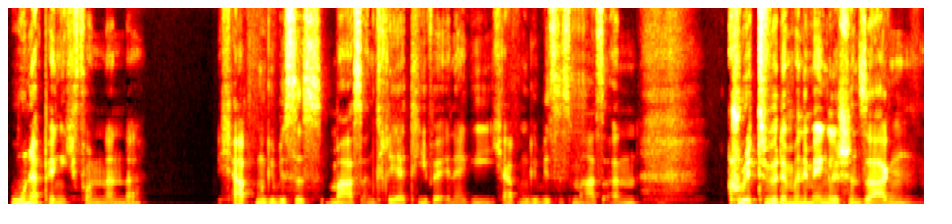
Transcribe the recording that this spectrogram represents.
unabhängig voneinander. Ich habe ein gewisses Maß an kreativer Energie, ich habe ein gewisses Maß an Crit, würde man im Englischen sagen,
